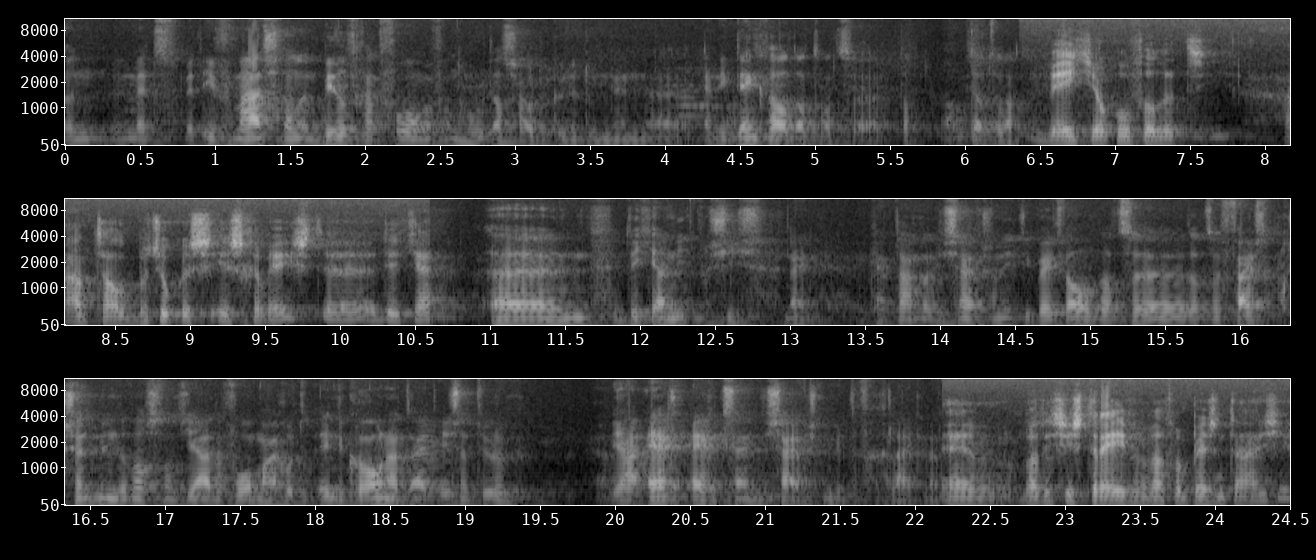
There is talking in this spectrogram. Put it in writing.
een, met, met informatie dan een beeld gaat vormen van hoe we dat zouden kunnen doen. En, uh, en ik denk wel dat dat, uh, dat, dat, dat... Weet je ook hoeveel het aantal bezoekers is geweest uh, dit jaar? dit jaar niet precies, nee. Ik heb daar die cijfers nog niet. Ik weet wel dat, dat er 50% minder was dan het jaar daarvoor. Maar goed, in de coronatijd is natuurlijk... Ja, erg, eigenlijk zijn de cijfers niet meer te vergelijken. Met... En wat is je streven? Wat voor percentage?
